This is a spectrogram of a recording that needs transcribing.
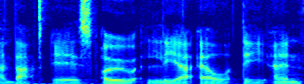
and that is OLEALDN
